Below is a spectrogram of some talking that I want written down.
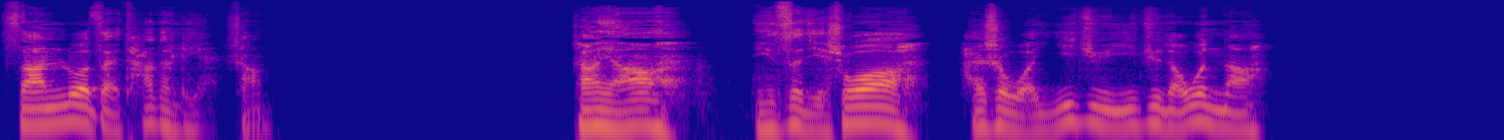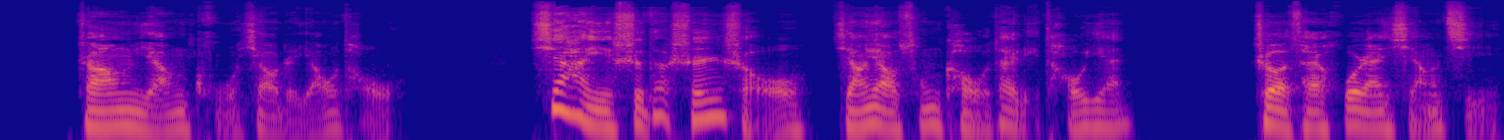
散落在他的脸上。张扬，你自己说，还是我一句一句的问呢？张扬苦笑着摇头，下意识的伸手想要从口袋里掏烟，这才忽然想起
